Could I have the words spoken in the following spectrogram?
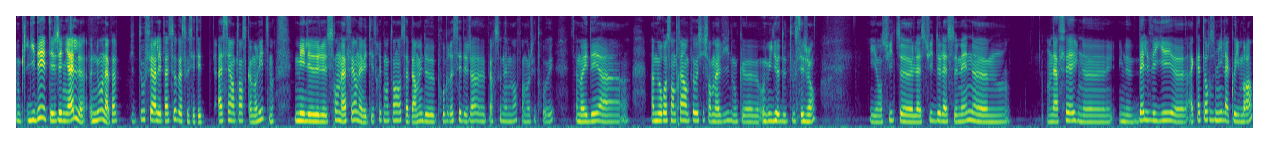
Donc, l'idée était géniale. Nous, on n'a pas pu tout faire les passos parce que c'était assez intense comme rythme. Mais ce qu'on a fait, on avait été très contents. Ça permet de progresser déjà euh, personnellement. Enfin, moi, j'ai trouvé. Ça m'a aidé à, à me recentrer un peu aussi sur ma vie, donc euh, au milieu de tous ces gens. Et ensuite, euh, la suite de la semaine, on a fait une, une belle veillée euh, à 14 000 à Coimbra.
